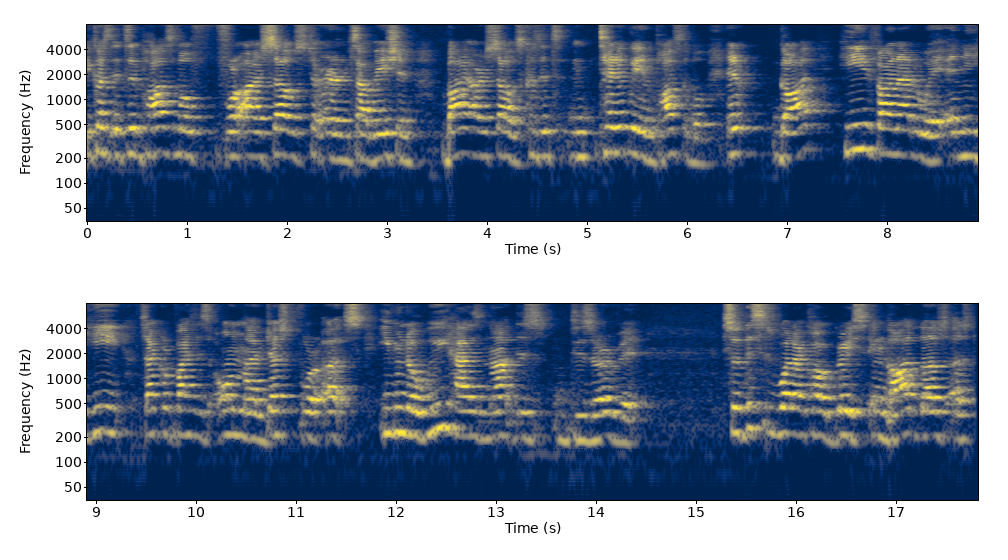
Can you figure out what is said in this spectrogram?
because it's impossible for ourselves to earn salvation by ourselves because it's technically impossible. And God, he found out a way and he sacrificed his own life just for us even though we has not des deserve it. So this is what I call grace, and God loves us,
